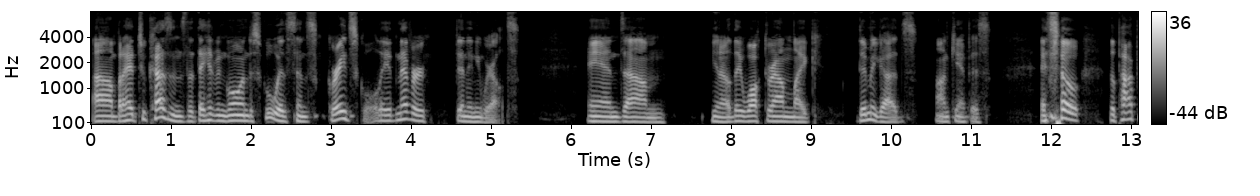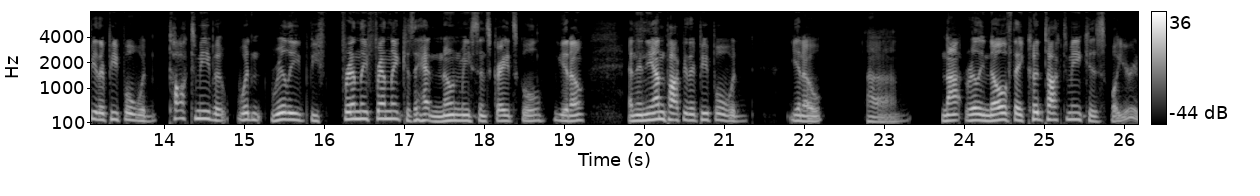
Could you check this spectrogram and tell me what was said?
Um, but I had two cousins that they had been going to school with since grade school. They had never been anywhere else, and um, you know they walked around like demigods on campus, and so the popular people would talk to me, but wouldn't really be friendly friendly because they hadn't known me since grade school. You know, and then the unpopular people would, you know. Uh, not really know if they could talk to me because well you're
